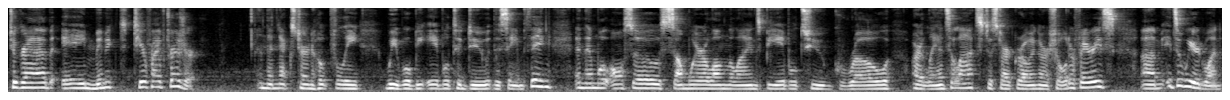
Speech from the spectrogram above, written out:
to grab a mimicked tier 5 treasure. And then next turn, hopefully, we will be able to do the same thing. And then we'll also, somewhere along the lines, be able to grow our Lancelots to start growing our shoulder fairies. Um, it's a weird one.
